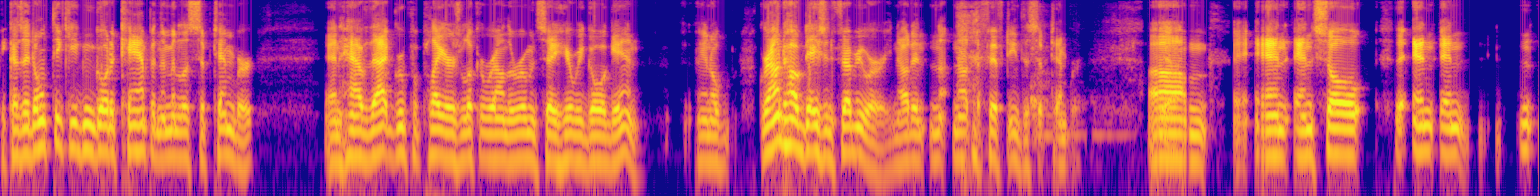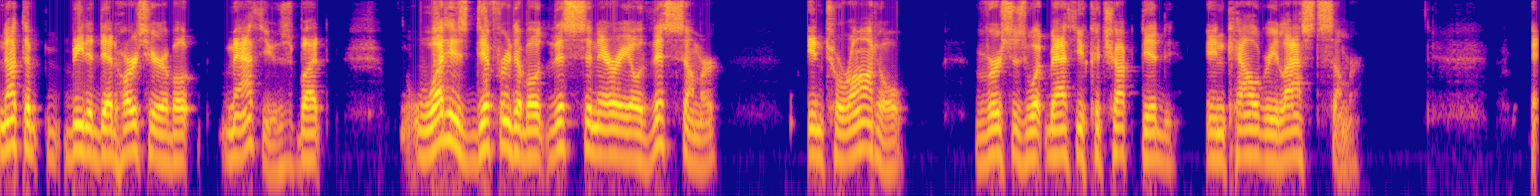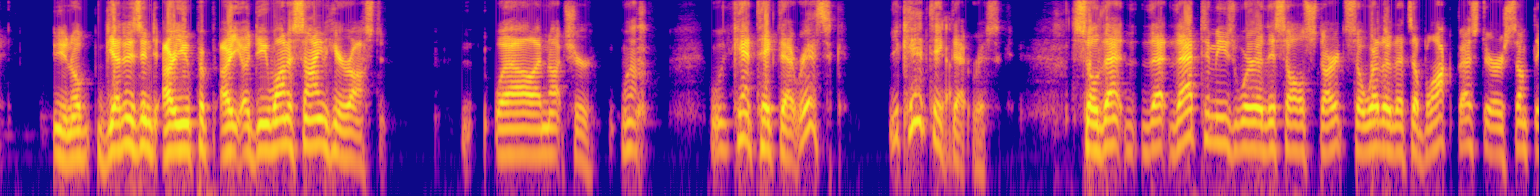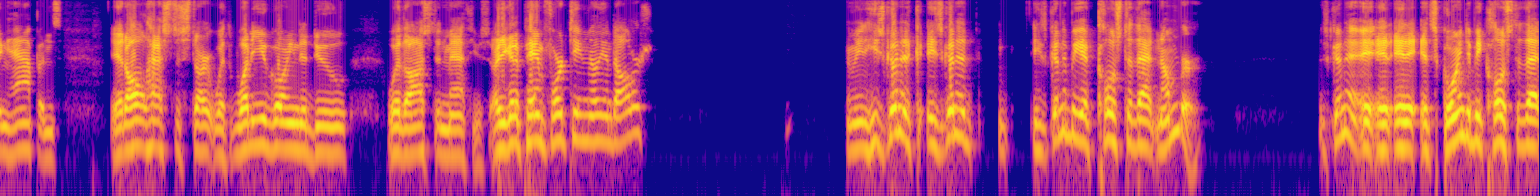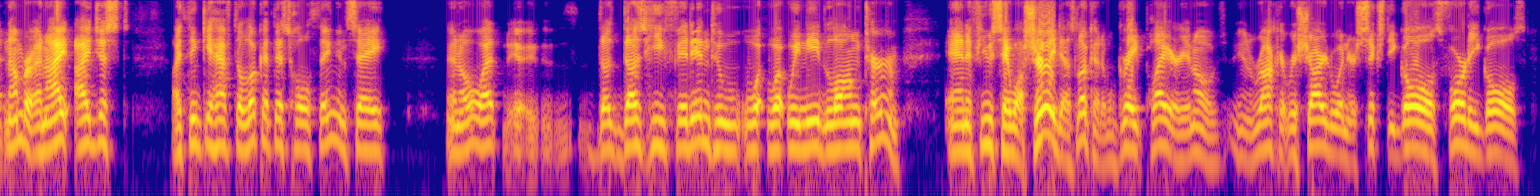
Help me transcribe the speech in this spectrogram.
because I don't think you can go to camp in the middle of September and have that group of players look around the room and say, "Here we go again." You know, Groundhog Days in February, not in not, not the fifteenth of September. Um, yeah. and and so and and not to beat a dead horse here about Matthews, but what is different about this scenario this summer in Toronto versus what Matthew Tkachuk did in Calgary last summer? you know, get his in. Are you? Are you? Do you want to sign here, Auston? Well, I'm not sure. Well, we can't take that risk. You can't take yeah. that risk. So that that that to me is where this all starts. So whether that's a blockbuster or something happens, it all has to start with what are you going to do with Auston Matthews? Are you going to pay him 14 million dollars? I mean, he's going to he's going to he's going to be close to that number. It's going to it, it, it's going to be close to that number and I I just I think you have to look at this whole thing and say, you know what, eh, eh, does, does he fit into what, what we need long term? And if you say, well, sure he does. Look at him, great player. You know, you know, Rocket Richard winner, 60 goals, 40 goals.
